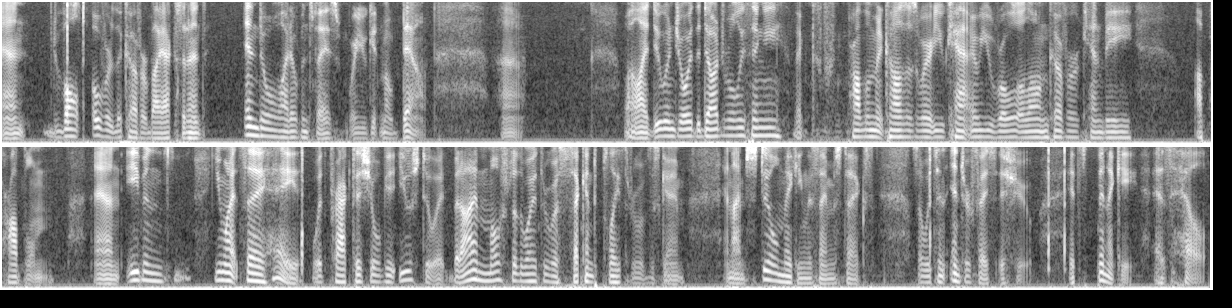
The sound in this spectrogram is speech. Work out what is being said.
and vault over the cover by accident into a wide open space where you get mowed down. Uh, while I do enjoy the dodge rolly thingy the problem it causes where you can you roll along cover can be a problem. And even you might say, hey, with practice you'll get used to it, but I'm most of the way through a second playthrough of this game, and I'm still making the same mistakes. So it's an interface issue. It's finicky as hell.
